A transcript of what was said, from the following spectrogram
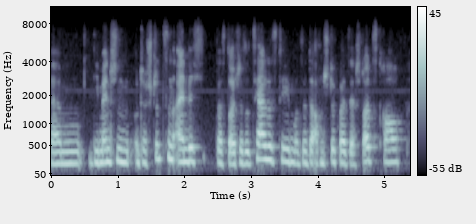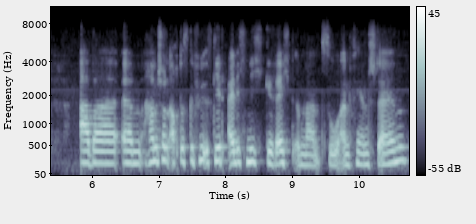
ähm, die Menschen unterstützen eigentlich das deutsche Sozialsystem und sind da auch ein Stück weit sehr stolz drauf aber ähm, haben schon auch das Gefühl, es geht eigentlich nicht gerecht im Land zu an vielen Stellen.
